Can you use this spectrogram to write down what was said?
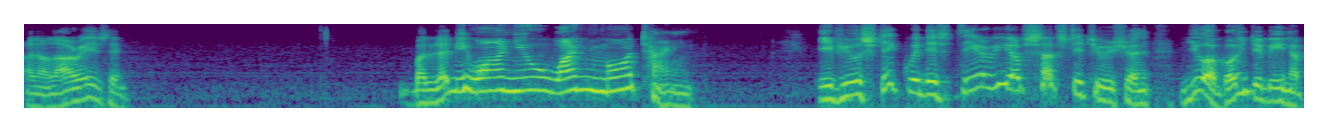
And Allah raised him. But let me warn you one more time. If you stick with this theory of substitution, you are going to be in a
